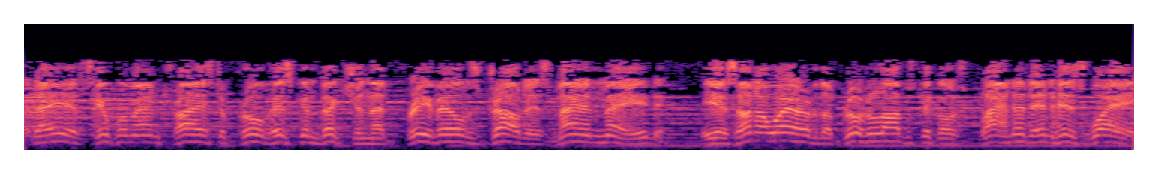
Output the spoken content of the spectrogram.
Today, as Superman tries to prove his conviction that Freeville's drought is man-made, he is unaware of the brutal obstacles planted in his way.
